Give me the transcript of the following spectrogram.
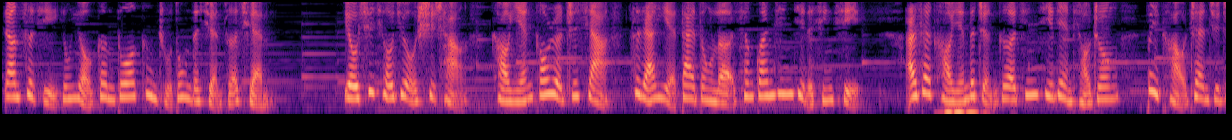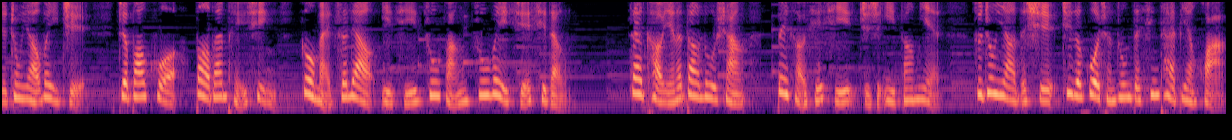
让自己拥有更多更主动的选择权。有需求就有市场，考研高热之下，自然也带动了相关经济的兴起。而在考研的整个经济链条中，备考占据着重要位置。这包括报班培训、购买资料以及租房租位学习等。在考研的道路上，备考学习只是一方面，最重要的是这个过程中的心态变化，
